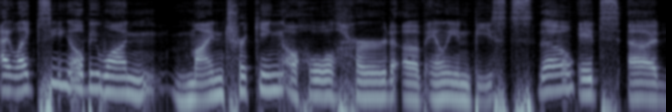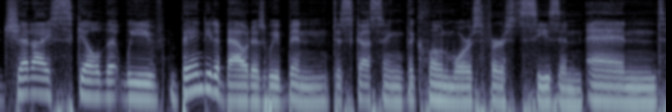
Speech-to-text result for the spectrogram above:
I liked seeing Obi Wan mind tricking a whole herd of alien beasts, though. It's a Jedi skill that we've bandied about as we've been discussing the Clone Wars first season, and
